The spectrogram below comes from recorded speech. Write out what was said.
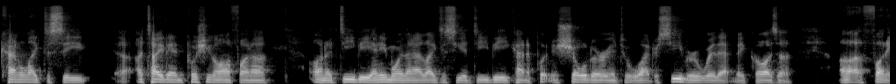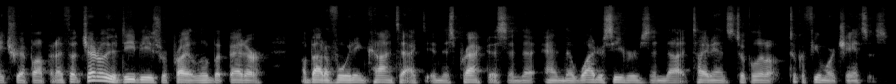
kind of like to see a tight end pushing off on a on a DB any more than I like to see a DB kind of putting his shoulder into a wide receiver where that may cause a a funny trip up. And I thought generally the DBs were probably a little bit better about avoiding contact in this practice, and the and the wide receivers and uh, tight ends took a little took a few more chances.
